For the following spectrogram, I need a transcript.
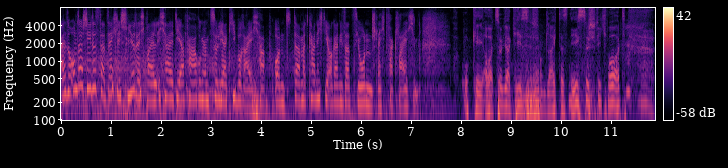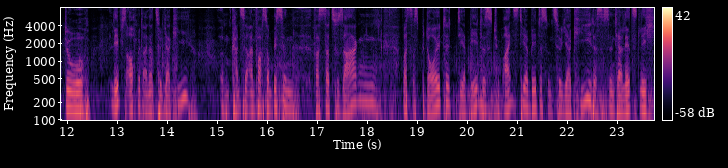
also Unterschied ist tatsächlich schwierig, weil ich halt die Erfahrung im Zöliakie-Bereich habe und damit kann ich die Organisationen schlecht vergleichen. Okay, aber Zöliakie ist schon gleich das nächste Stichwort. Du lebst auch mit einer Zöliakie. Ähm, kannst du einfach so ein bisschen was dazu sagen, was das bedeutet? Diabetes, Typ 1 Diabetes und Zöliakie, das sind ja letztlich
